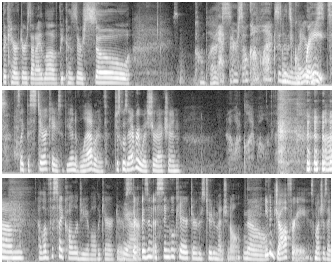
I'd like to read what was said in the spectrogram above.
the characters that I love because they're so Complex. they're so complex So and it's layers. great. It's like the staircase at the end of Labyrinth. Just goes every which direction. I want to climb all of that. um, I love the psychology of all the characters. Yeah. There isn't a single character who's two dimensional. No. Even Joffrey, as much as I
